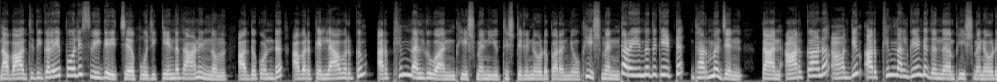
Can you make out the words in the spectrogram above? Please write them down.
നവാതിഥികളെ പോലെ സ്വീകരിച്ച് പൂജിക്കേണ്ടതാണെന്നും. അതുകൊണ്ട് അവർക്കെല്ലാവർക്കും അർഘ്യം നൽകുവാൻ ഭീഷ്മൻ യുധിഷ്ഠിരനോട് പറഞ്ഞു. ഭീഷ്മൻ പറയുന്നത് കേട്ട് ധർമ്മജൻ താൻ ആർക്കാണ് ആദ്യം അർഘ്യം നൽകേണ്ടതെന്ന് ഭീഷ്മനോട്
